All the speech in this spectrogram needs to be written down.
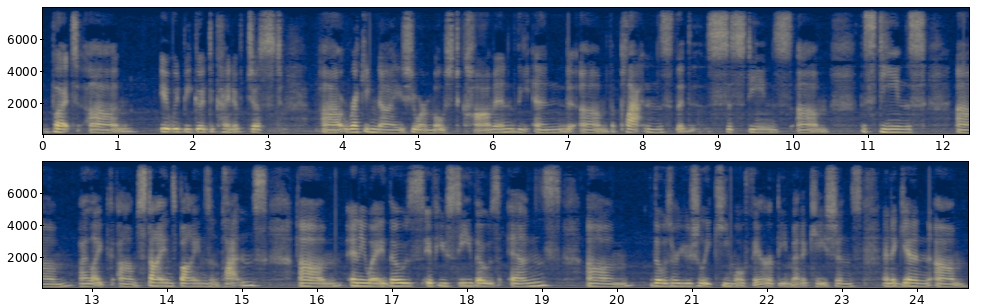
but um, it would be good to kind of just uh, recognize your most common, the end, um, the platins, the cysteines, um, the steins, um, I like um, Steins, Bines, and Platins. Um, anyway, those if you see those ends, um, those are usually chemotherapy medications. And again, um,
